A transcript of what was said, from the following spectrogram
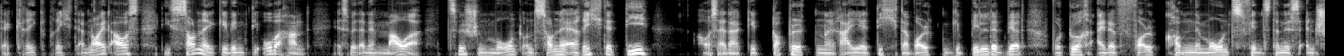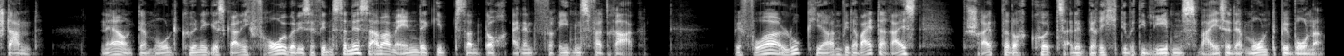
der Krieg bricht erneut aus, die Sonne gewinnt die Oberhand, es wird eine Mauer zwischen Mond und Sonne errichtet, die, aus einer gedoppelten Reihe dichter Wolken gebildet wird, wodurch eine vollkommene Mondsfinsternis entstand. Ja, und der Mondkönig ist gar nicht froh über diese Finsternis, aber am Ende gibt's dann doch einen Friedensvertrag. Bevor Lukian wieder weiterreist, schreibt er doch kurz einen Bericht über die Lebensweise der Mondbewohner.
